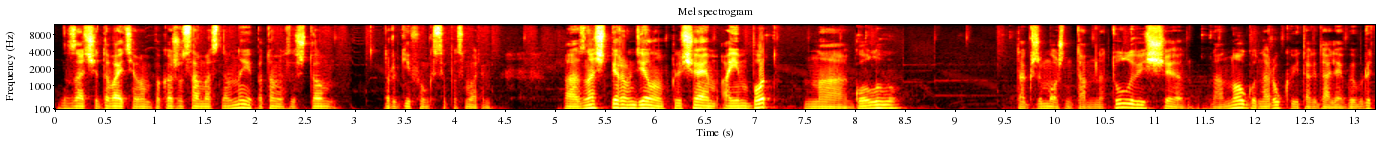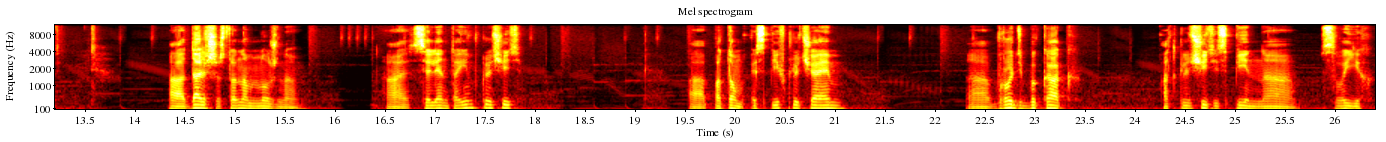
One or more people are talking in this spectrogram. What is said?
значит, давайте я вам покажу самые основные, потом, если что, другие функции посмотрим. А, значит, первым делом включаем aimbot на голову. Также можно там на туловище, на ногу, на руку и так далее выбрать. Дальше, что нам нужно? Silent aim включить. Потом SP включаем. Вроде бы как Отключить SP на своих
